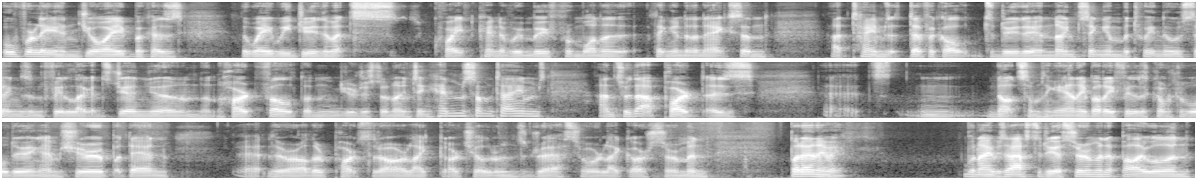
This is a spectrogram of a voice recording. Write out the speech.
overly enjoy because the way we do them, it's quite kind of we move from one thing into the next, and at times it's difficult to do the announcing in between those things and feel like it's genuine and heartfelt, and you're just announcing hymn sometimes, and so that part is uh, it's not something anybody feels comfortable doing, I'm sure. But then uh, there are other parts that are like our children's dress or like our sermon. But anyway, when I was asked to do a sermon at Ballywillan,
